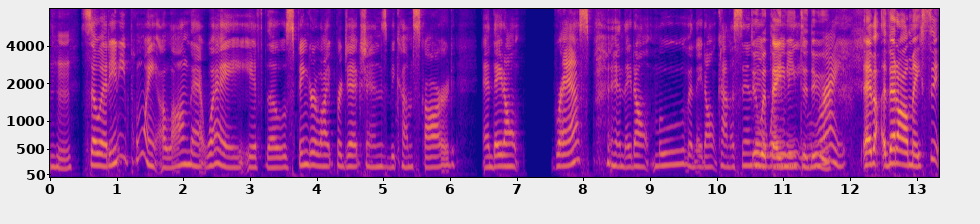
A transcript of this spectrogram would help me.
Mm-hmm. So at any point along that way, if those finger like projections become scarred and they don't grasp and they don't move and they don't kind of send do what they need to do right that, that all makes sense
